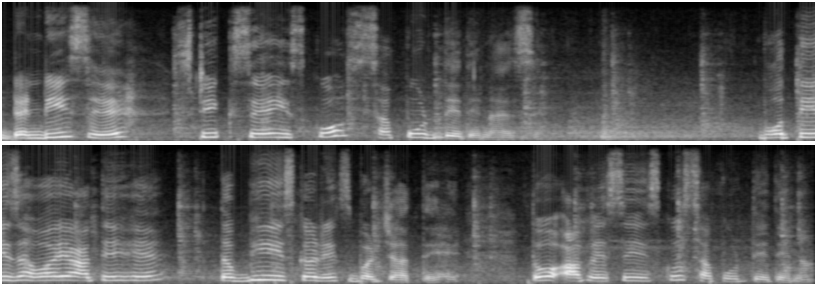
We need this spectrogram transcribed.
डंडी से स्टिक से इसको सपोर्ट दे देना ऐसे। बहुत तेज़ हवाएँ आते हैं, तब भी इसका रिस्क बढ़ जाते हैं। तो आप ऐसे इसको सपोर्ट दे देना।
